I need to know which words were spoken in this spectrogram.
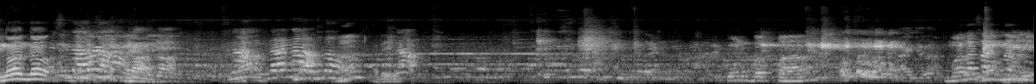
नो ना. अरे. कोण बप्पा? मला सांग ना मी.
